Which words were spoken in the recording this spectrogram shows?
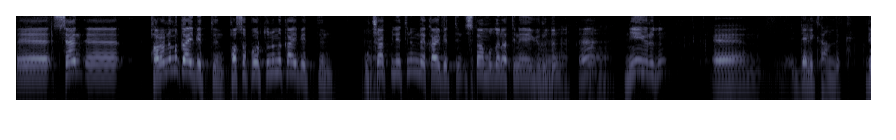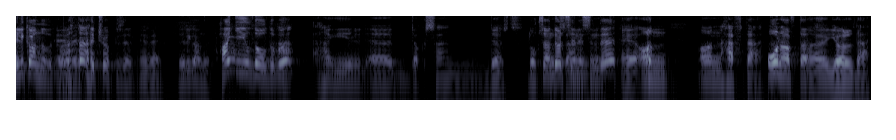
Ee, sen e, paranı mı kaybettin? Pasaportunu mu kaybettin? Uçak biletini mi de kaybettin? İstanbul'dan Atina'ya yürüdün. He? Niye yürüdün? Ee, delikanlık. Delikanlılık. Evet. Çok güzel. Evet. Delikanlı. Hangi yılda oldu bu? Ha- hangi yıl? Ee, 94. 94 senesinde Ee, 10 10 hafta 10 hafta. e, yolda.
